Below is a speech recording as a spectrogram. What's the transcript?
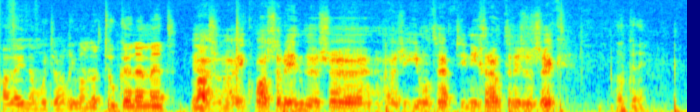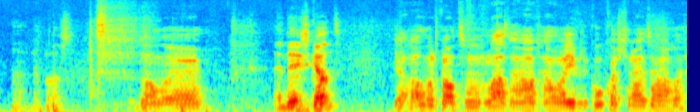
alleen dan moet er wel iemand naartoe kunnen met Ja, nou, ik was erin, dus eh, als je iemand hebt die niet groter is dan ik, Oké, nou dat past. dan. eh, En deze kant? ja, aan de andere kant eh, laten, we- gaan we even de koelkast eruit halen.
